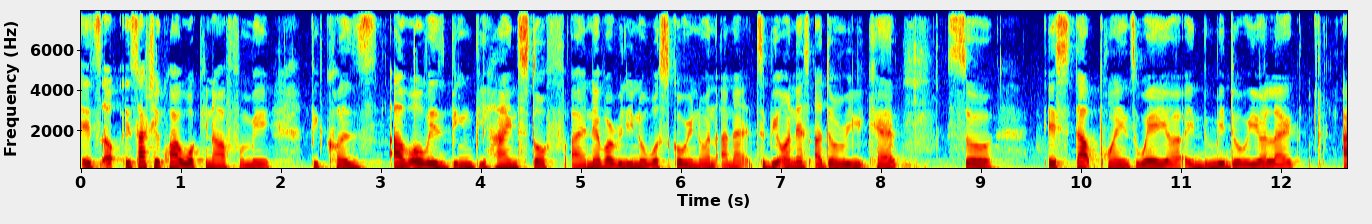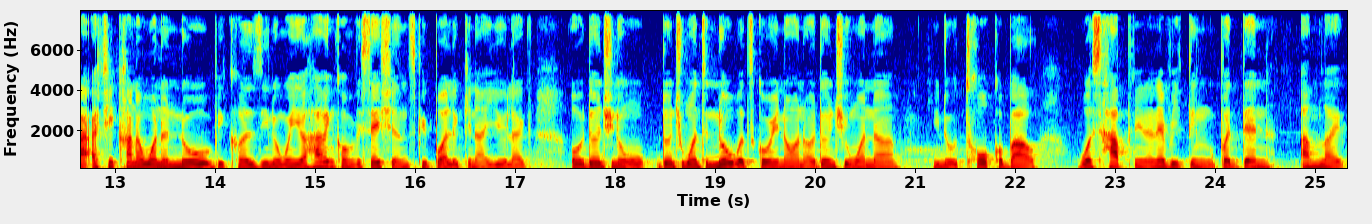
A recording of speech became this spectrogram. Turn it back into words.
it's uh, it's actually quite working out for me because i've always been behind stuff i never really know what's going on and I, to be honest i don't really care so it's that point where you're in the middle you're like I actually kind of want to know because you know when you're having conversations, people are looking at you like, oh, don't you know? Don't you want to know what's going on, or don't you want to, you know, talk about what's happening and everything? But then I'm like,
